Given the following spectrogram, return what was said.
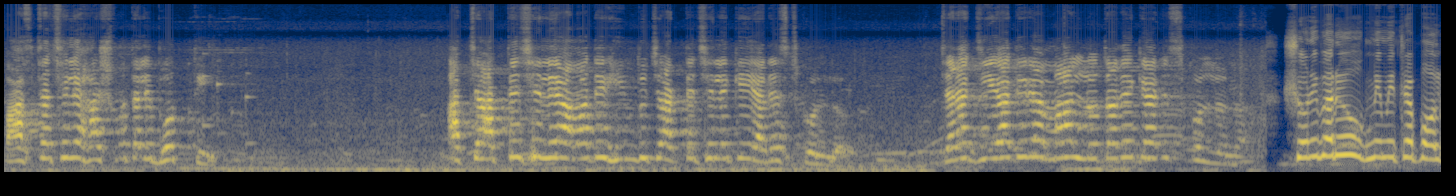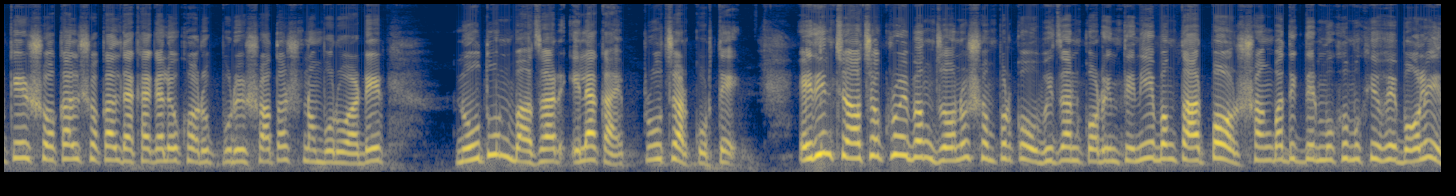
পাঁচটা ছেলে হাসপাতালে ভর্তি। আর চারটে ছেলে, আমাদের হিন্দু চারটে ছেলেকে অ্যারেস্ট করল। যারা জিহাদিরা মারলো, তাদেরকে অ্যারেস্ট করল না। শনিবারেও অগ্নিমিত্রা পলকের সকাল সকাল দেখা গেল খড়গপুরের সাতাশ নম্বর ওয়ার্ডের নতুন বাজার এলাকায় প্রচার করতে। এদিন চাচক্র এবং জনসম্পর্ক অভিযান করেন তিনি এবং তারপর সাংবাদিকদের মুখোমুখি হয়ে বলেন,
